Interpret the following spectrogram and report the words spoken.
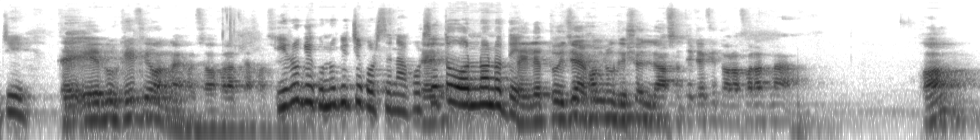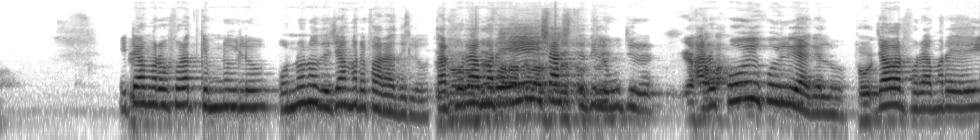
জি। এই রুগী কোনো কিছু করছে না করছে তো অন্য নদে তাইলে তুই যে এখন রুগী শৈল্য আছে এটা কি তোর অপরাধ না? হ? এটা আমার অপরাধ কেমনে হইল? অন্য নদে যে আমারে পাড়া দিল। তারপরে আমার এই শাস্তি দিল তুই- উজুরে এ আর কই কই লিয়া গেল? যাওয়ার পরে আমার এই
